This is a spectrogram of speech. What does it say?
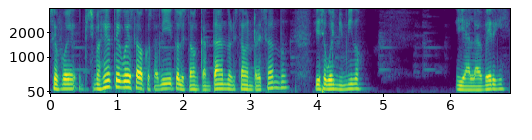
Se fue. Pues imagínate, güey, estaba acostadito, le estaban cantando, le estaban rezando. Y ese güey mimido. Y a la vergui.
